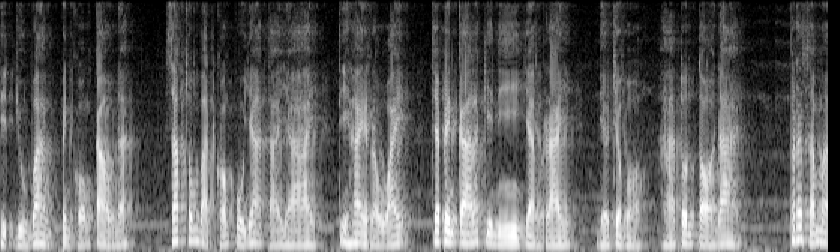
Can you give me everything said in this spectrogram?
ถิตอยู่บ้างเป็นของเก่านะ ทรัพย์สมบัติของปู่ย่าตายายที่ให้เราไว้ จะเป็นกาลกินีอย่างไร เดี๋ยวจะบอกหาต้นต่อได้ พระสัมมา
